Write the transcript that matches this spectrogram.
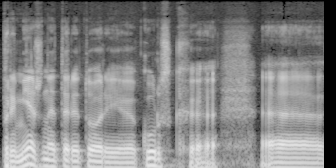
прымежнай тэрыторыі курск э, э,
